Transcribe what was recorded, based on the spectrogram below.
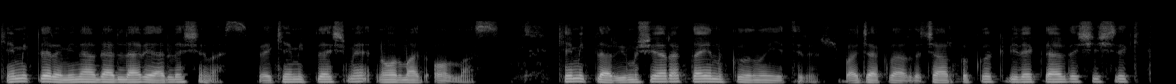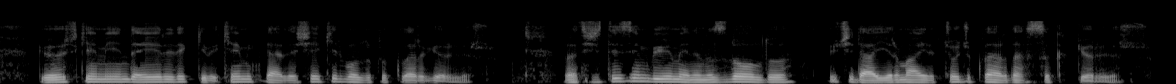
kemiklere mineraller yerleşemez ve kemikleşme normal olmaz. Kemikler yumuşayarak dayanıklılığını yitirir. Bacaklarda çarpıklık, bileklerde şişlik, göğüs kemiğinde eğrilik gibi kemiklerde şekil bozuklukları görülür. Raşitizm büyümenin hızlı olduğu 3 ila 20 aylık çocuklarda sık görülür.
